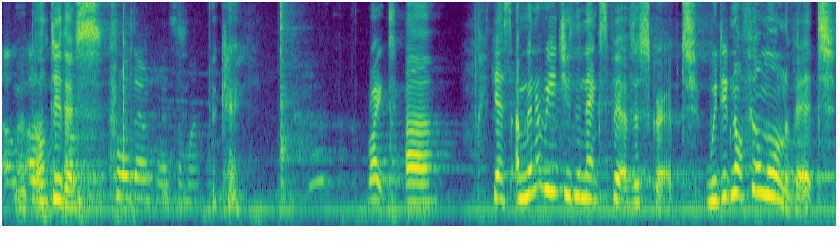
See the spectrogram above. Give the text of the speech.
I'll, I'll- I'll do this. crawl down here somewhere. Okay. Right. Uh, yes, I'm going to read you the next bit of the script. We did not film all of it,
